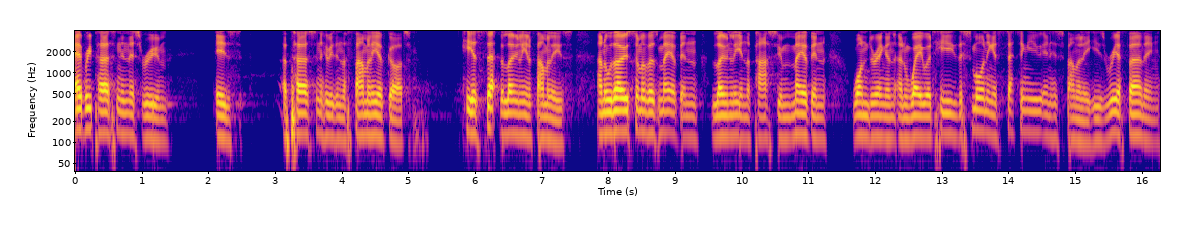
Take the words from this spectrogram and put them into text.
Every person in this room is a person who is in the family of God. He has set the lonely in families. And although some of us may have been lonely in the past, who may have been wandering and, and wayward, he this morning is setting you in his family. He's reaffirming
